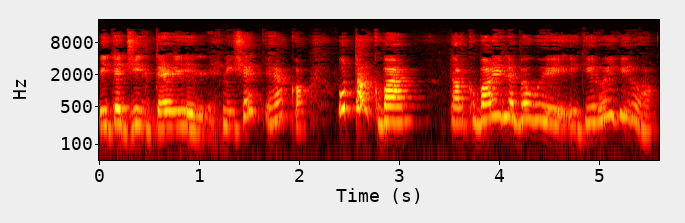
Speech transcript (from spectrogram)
اللي تجي للدراري الحنيشات هكا. والطار كبار. الطار كبار إلا باو يديروها يديروها.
